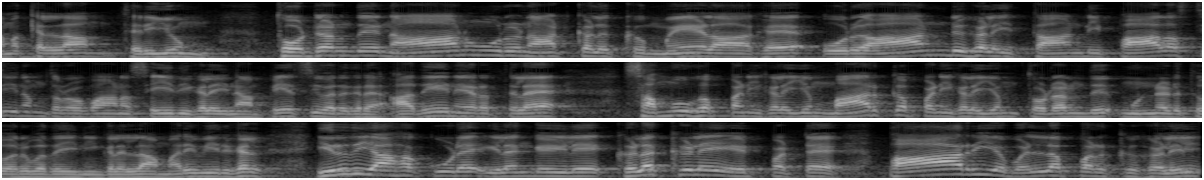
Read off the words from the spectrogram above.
நமக்கெல்லாம் தெரியும். தொடர்ந்து நானூறு நாட்களுக்கு மேலாக ஒரு ஆண்டுகளை தாண்டி பாலஸ்தீனம் தொடர்பான செய்திகளை நாம் பேசி வருகிற அதே நேரத்தில் சமூக பணிகளையும் மார்க்க பணிகளையும் தொடர்ந்து முன்னெடுத்து வருவதை நீங்கள் எல்லாம் அறிவீர்கள். இறுதியாக கூட இலங்கையிலே கிழக்கிலே ஏற்பட்ட பாரிய வெள்ளப்பெருக்குகளில்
